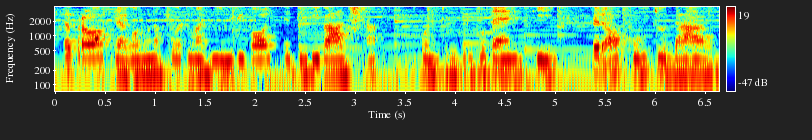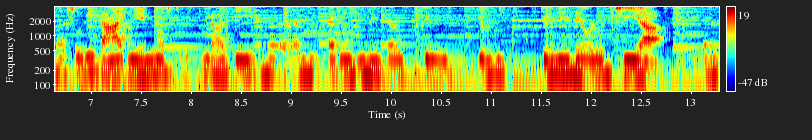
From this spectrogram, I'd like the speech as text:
tutta propria, con una forma di rivolta e di rivalsa contro i prepotenti, però appunto da, da solitari e non strutturati eh, all'interno di, un'ideo- di, un'ideologia eh,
